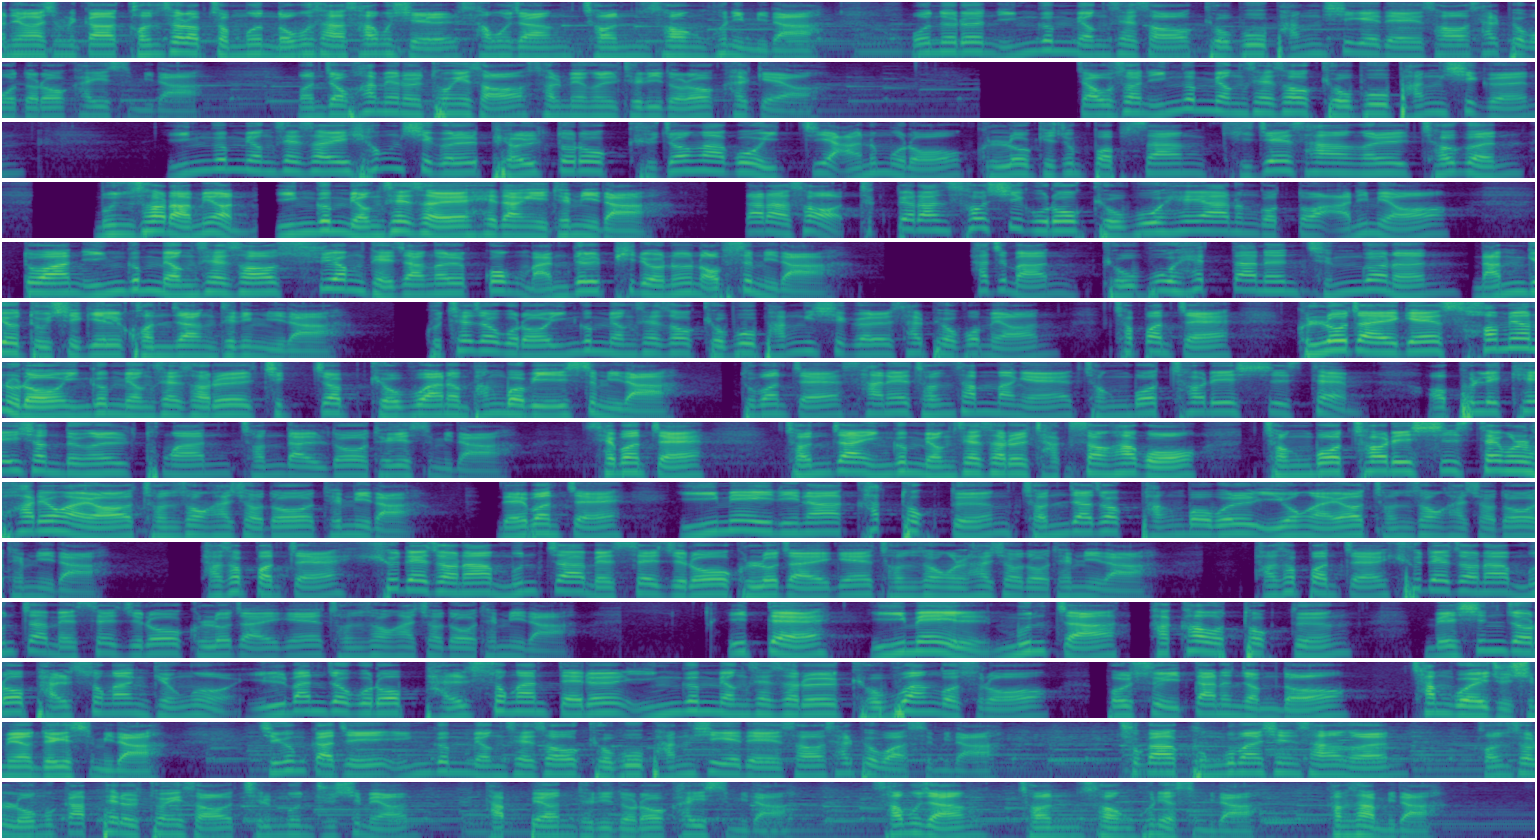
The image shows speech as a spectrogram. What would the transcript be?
안녕하십니까 건설업 전문 노무사 사무실 사무장 전성훈입니다. 오늘은 임금 명세서 교부 방식에 대해서 살펴보도록 하겠습니다. 먼저 화면을 통해서 설명을 드리도록 할게요. 자 우선 임금 명세서 교부 방식은 임금 명세서의 형식을 별도로 규정하고 있지 않으므로 근로기준법상 기재사항을 적은 문서라면 임금 명세서에 해당이 됩니다. 따라서 특별한 서식으로 교부해야 하는 것도 아니며 또한 임금 명세서 수령 대장을 꼭 만들 필요는 없습니다. 하지만 교부했다는 증거는 남겨두시길 권장드립니다. 구체적으로 임금 명세서 교부 방식을 살펴보면 첫 번째, 근로자에게 서면으로 임금 명세서를 직접 교부하는 방법이 있습니다. 두 번째, 사내 전산망의 정보 처리 시스템, 어플리케이션 등을 통한 전달도 되겠습니다. 세 번째, 전자임금 명세서를 작성하고 정보 처리 시스템을 활용하여 전송하셔도 됩니다. 네 번째, 이메일이나 카톡 등 전자적 방법을 이용하여 전송하셔도 됩니다. 다섯 번째, 휴대전화 문자 메시지로 근로자에게 전송을 하셔도 됩니다. 다섯 번째, 휴대전화 문자 메시지로 근로자에게 전송하셔도 됩니다. 이때 이메일, 문자, 카카오톡 등 메신저로 발송한 경우 일반적으로 발송한 때를 임금 명세서를 교부한 것으로 볼 수 있다는 점도 참고해 주시면 되겠습니다. 지금까지 임금 명세서 교부 방식에 대해서 살펴보았습니다. 추가 궁금하신 사항은 건설 로무 카페를 통해서 질문 주시면 답변 드리도록 하겠습니다. 사무장 전성훈이었습니다. 감사합니다.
